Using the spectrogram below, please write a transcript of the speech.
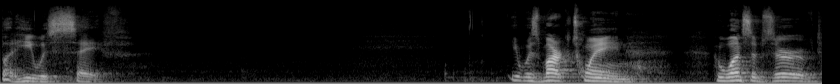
But he was safe. It was Mark Twain who once observed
